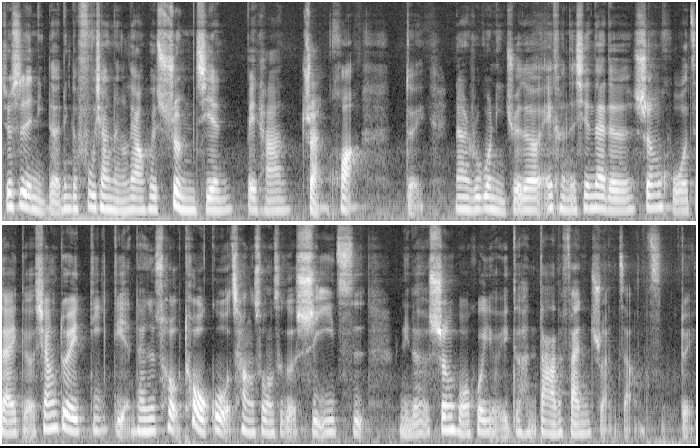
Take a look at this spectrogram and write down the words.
就是你的那个负向能量会瞬间被它转化。对，那如果你觉得诶，可能现在的生活在一个相对低点，但是透透过唱诵这个十一次。你的生活会有一个很大的翻转，这样子。对，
